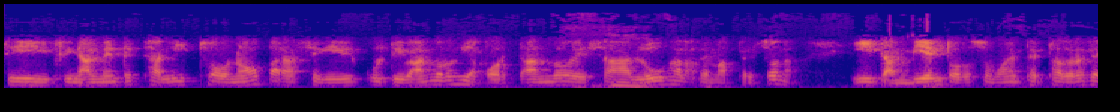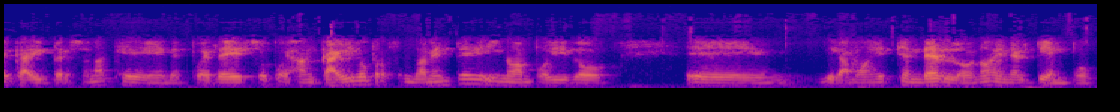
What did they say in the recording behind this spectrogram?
si finalmente está listo o no para seguir cultivándolos y aportando esa luz a las demás personas. Y también todos somos espectadores de que hay personas que después de eso pues han caído profundamente y no han podido, eh, digamos, extenderlo, ¿no? En el tiempo,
